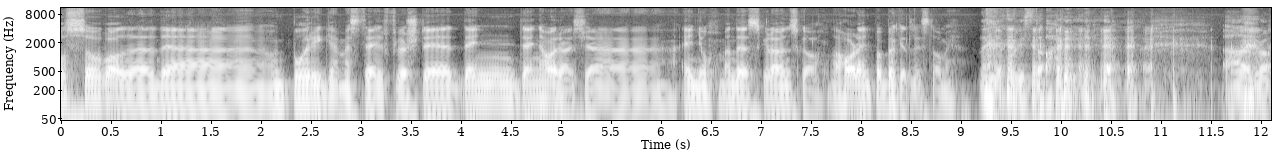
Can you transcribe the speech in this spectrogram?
og så var det det Han Borge med straight flush. Det, den, den har jeg ikke ennå, men det skulle jeg ønska. Jeg har den på bucketlista mi. Den er på lista. ja, det er bra.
